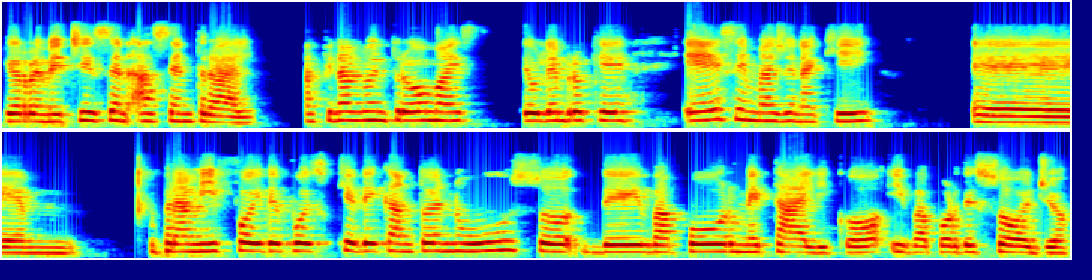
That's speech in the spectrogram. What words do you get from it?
que remetissem à central. Afinal, não entrou, mas eu lembro que essa imagem aqui, é, para mim, foi depois que decantou no uso de vapor metálico e vapor de sódio,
